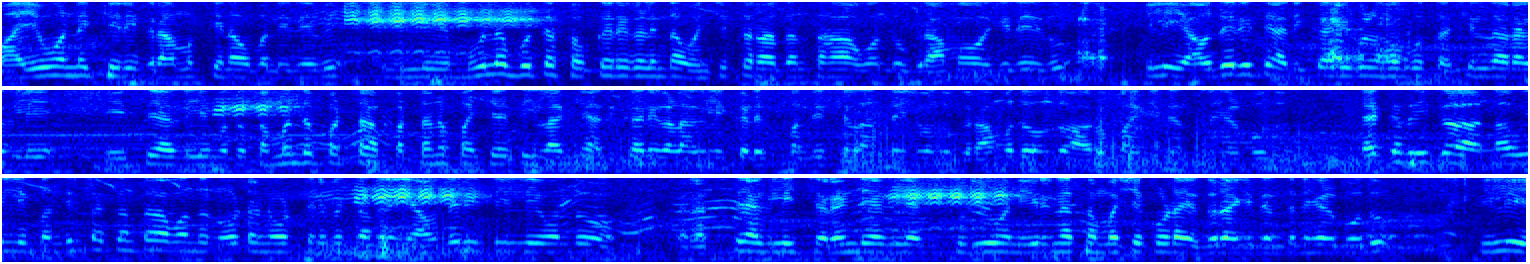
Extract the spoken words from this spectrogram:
ಮಾಯವನ್ನಕೆರೆ ಗ್ರಾಮಕ್ಕೆ ನಾವು ಬಂದಿದ್ದೇವೆ. ಇಲ್ಲಿ ಮೂಲಭೂತ ಸೌಕರ್ಯಗಳಿಂದ ವಂಚಿತರಾದಂತಹ ಒಂದು ಗ್ರಾಮವಾಗಿದೆ ಇದು. ಇಲ್ಲಿ ಯಾವುದೇ ರೀತಿ ಅಧಿಕಾರಿಗಳು ಹಾಗೂ ತಹಶೀಲ್ದಾರ್ ಆಗಲಿ, ಎ ಸಿ ಆಗಲಿ ಮತ್ತು ಸಂಬಂಧಪಟ್ಟ ಪಟ್ಟಣ ಪಂಚಾಯತಿ ಇಲಾಖೆ ಅಧಿಕಾರಿಗಳಾಗಲಿ ಕಡೆ ಸ್ಪಂದಿಸಿಲ್ಲ ಅಂತ ಇಲ್ಲಿ ಒಂದು ಗ್ರಾಮದ ಒಂದು ಆರೋಪ ಆಗಿದೆ ಅಂತ ಹೇಳ್ಬೋದು. ಯಾಕಂದ್ರೆ ಈಗ ನಾವು ಇಲ್ಲಿ ಬಂದಿರತಕ್ಕಂತಹ ಒಂದು ನೋಟ ನೋಡ್ತಿರ್ಬೇಕಂದ್ರೆ ಯಾವುದೇ ರೀತಿ ಇಲ್ಲಿ ಒಂದು ರಸ್ತೆ ಆಗಲಿ, ಚರಂಡಿ ಆಗಲಿ ಕುಡಿಯುವ ನೀರಿನ ಸಮಸ್ಯೆ ಕೂಡ ಎದುರಾಗಿದೆ ಅಂತಲೇ ಹೇಳ್ಬೋದು. ಇಲ್ಲಿ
